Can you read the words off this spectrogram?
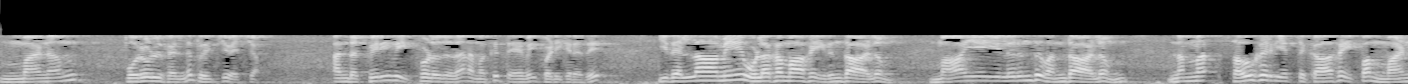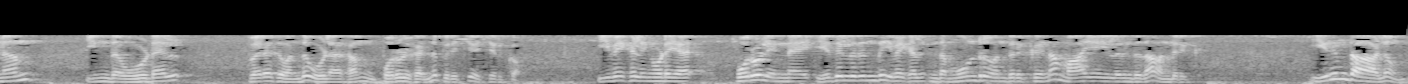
மனம் பொருள்கள்னு பிரிச்சு வச்சோம். அந்த பிரிவு இப்பொழுதுதான் நமக்கு தேவைப்படுகிறது. இதெல்லாமே உலகமாக இருந்தாலும் மாயையிலிருந்து வந்தாலும் நம்ம சௌகரியத்துக்காக இப்ப மனம் இந்த உடல் பிறகு வந்து உலகம் பொருள்கள்னு பிரிச்சு வச்சிருக்கோம். இவைகளினுடைய பொருள் என்ன எதிலிருந்து இவைகள் இந்த மூன்று வந்திருக்குன்னா மாயையிலிருந்து தான் வந்திருக்கு. இருந்தாலும்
